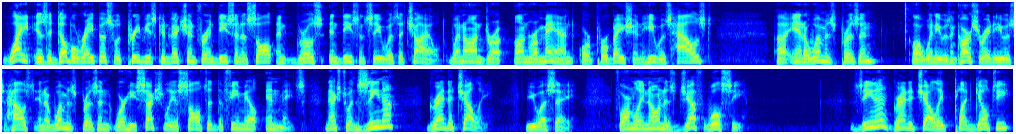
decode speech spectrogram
White is a double rapist with previous conviction for indecent assault and gross indecency with a child. When on, on remand or probation, he was housed uh, in a women's prison, or when he was incarcerated, he was housed in a women's prison where he sexually assaulted the female inmates. Next one, Zena Grandicelli, USA, formerly known as Jeff Woolsey. Zena Grandicelli pled guilty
